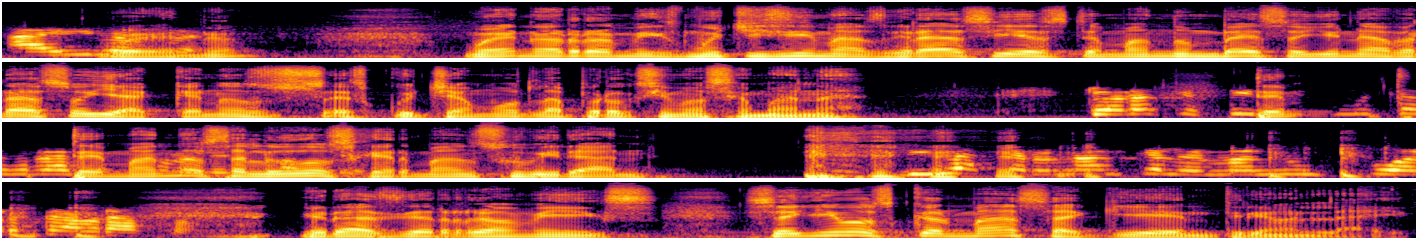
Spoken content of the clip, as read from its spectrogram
ahí lo bueno. Bueno, Romix, muchísimas gracias. Te mando un beso y un abrazo y acá nos escuchamos la próxima semana. Claro que sí, muchas gracias. Te manda saludos Germán Subirán. Dile a Germán que le mando un fuerte abrazo. Gracias, Romix. Seguimos con más aquí en Trion Live.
